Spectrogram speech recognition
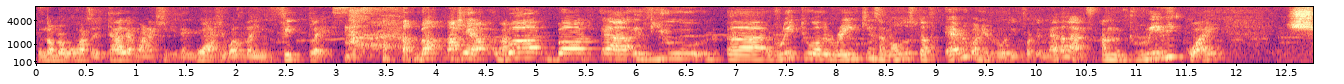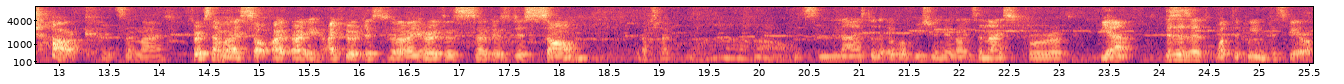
the number one was the Italian one and he didn't win. He was like in fifth place. but yeah, but but uh, if you uh, read to other rankings and all the stuff, everyone is rooting for the Netherlands. I'm really quite shocked. It's a nice. First time I saw, I, I, I heard this, uh, I heard this, uh, this, this song. I was like, wow, it's nice to the Eurovision, you know. It's a nice for, yeah. This is it. What did win this year?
